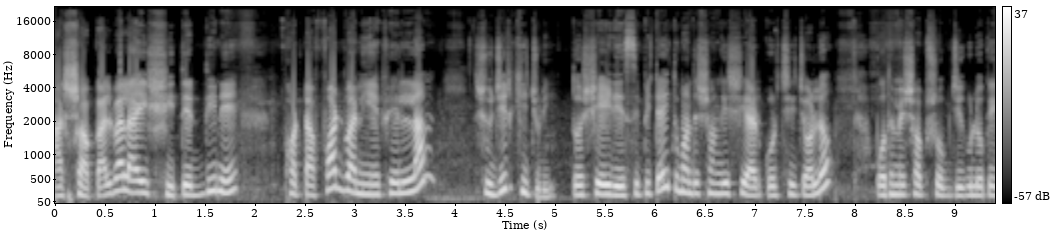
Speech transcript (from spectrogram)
আর সকালবেলা এই শীতের দিনে ফটাফট বানিয়ে ফেললাম সুজির খিচুড়ি। তো সেই রেসিপিটাই তোমাদের সঙ্গে শেয়ার করছি, চলো। প্রথমে সব সবজিগুলোকে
